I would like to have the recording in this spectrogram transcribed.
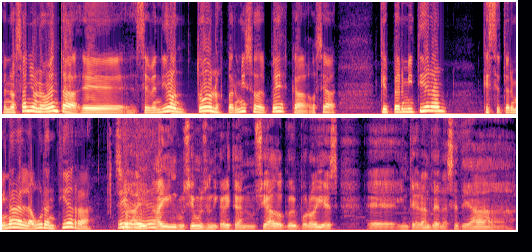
en los años 90 eh, se vendieron todos los permisos de pesca, o sea, que permitieron que se terminara el laburo en tierra. Sí, Eh, hay, eh, hay inclusive un sindicalista denunciado que hoy por hoy es eh, integrante de la CTA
